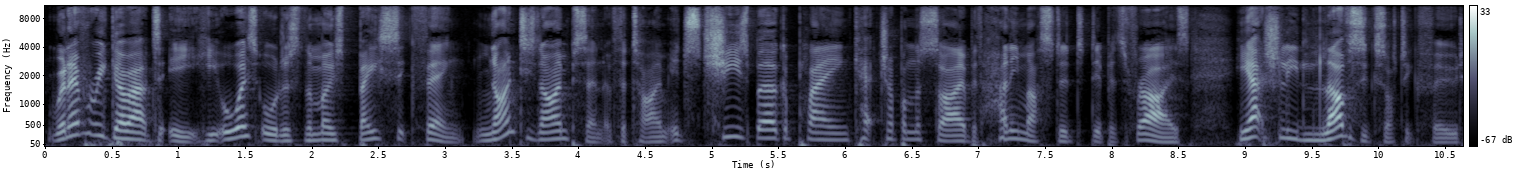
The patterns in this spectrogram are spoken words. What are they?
Whenever we go out to eat, he always orders the most basic thing. 99% of the time, it's cheeseburger plain, ketchup on the side with honey mustard to dip his fries. He actually loves exotic food,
